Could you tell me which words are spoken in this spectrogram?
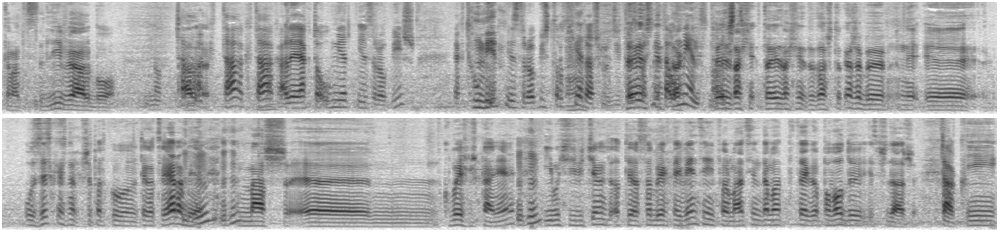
temat wstydliwy albo... No tak, Ale- tak, tak, ale jak to umiejętnie zrobisz, jak to umiejętnie zrobisz, to otwierasz ludzi. To, jest właśnie ta tak, umiejętność. To jest właśnie, to jest właśnie ta, ta sztuka, żeby e, uzyskać na przypadku tego, co ja robię, Mhm, masz, e, kupujesz mieszkanie i musisz wyciągnąć od tej osoby jak najwięcej informacji na temat tego powodu sprzedaży. Tak. I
